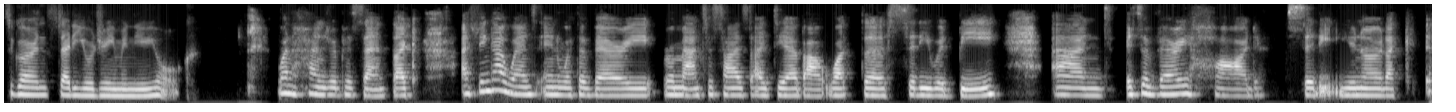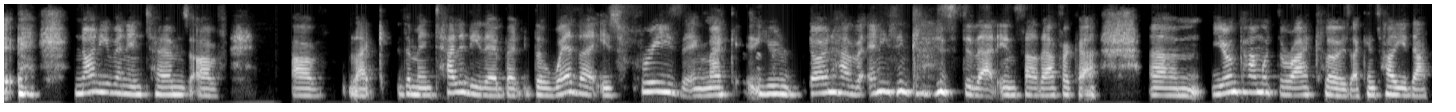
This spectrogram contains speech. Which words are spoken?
to go and study your dream in New York. 100%. Like, I think I went in with a very romanticized idea about what the city would be. And it's a very hard city, you know, like, not even in terms of, of like the mentality there, but the weather is freezing. Like you don't have anything close to that in South Africa. Um, you don't come with the right clothes. I can tell you that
